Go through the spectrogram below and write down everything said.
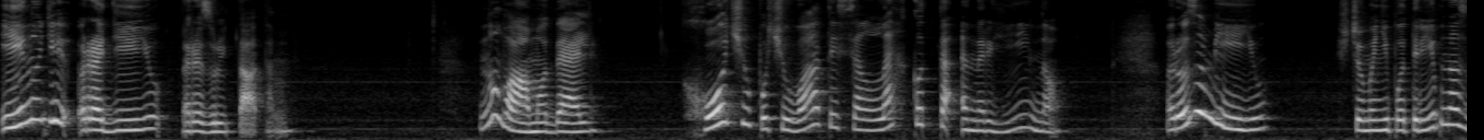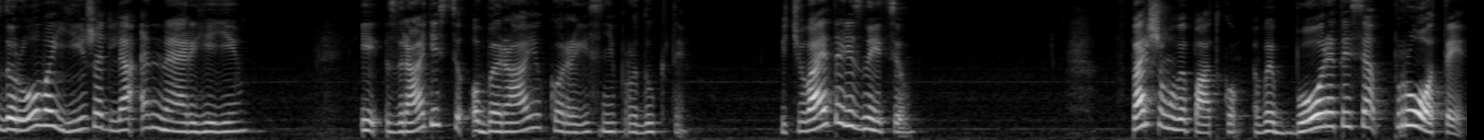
іноді радію результатам. Нова модель. Хочу почуватися легко та енергійно. Розумію, що мені потрібна здорова їжа для енергії. І з радістю обираю корисні продукти. Відчуваєте різницю? В першому випадку ви боретеся проти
